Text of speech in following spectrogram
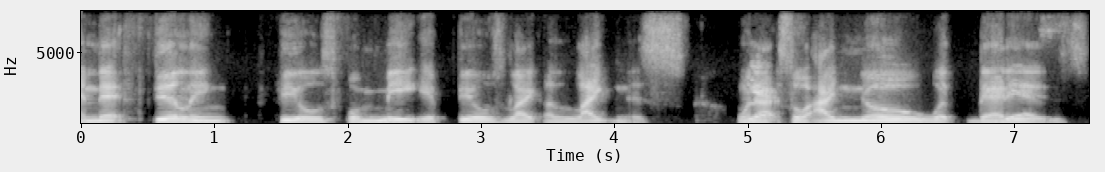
and that feeling feels for me it feels like a likeness when yes. I so I know what that yes. is.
